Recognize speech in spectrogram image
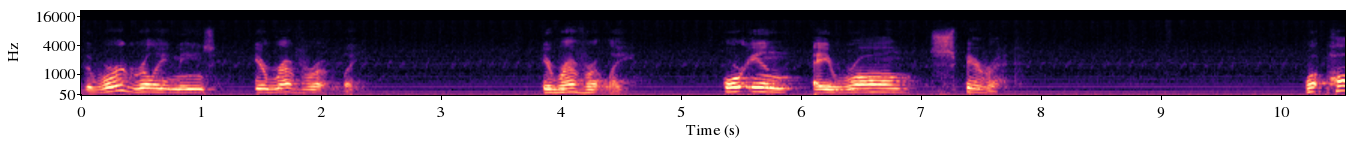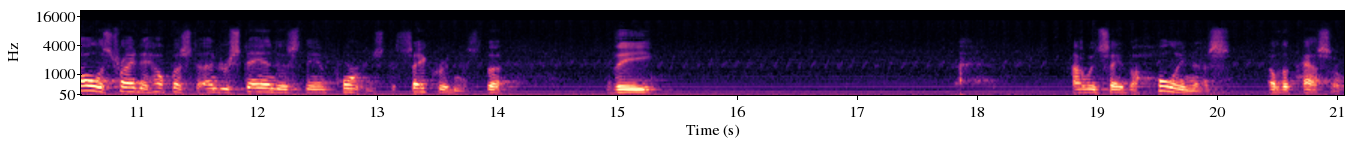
the word really means irreverently. Irreverently or in a wrong spirit. What Paul is trying to help us to understand is the importance, the sacredness, the, the I would say, the holiness of the Passover.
